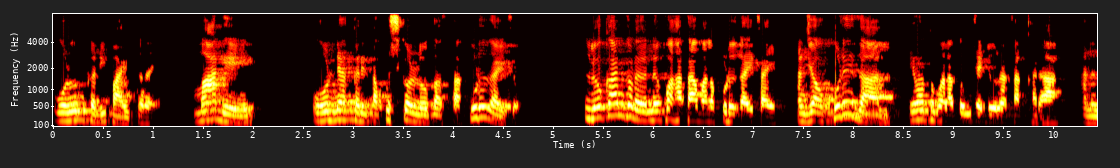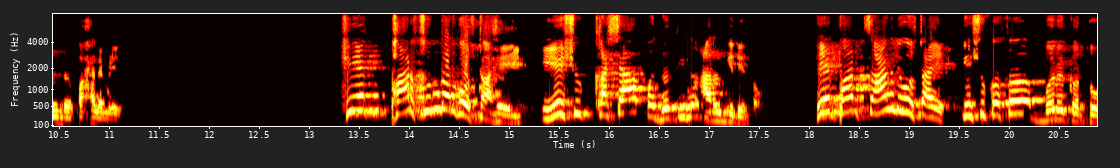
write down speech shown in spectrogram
वळून कधी पाहायचं नाही. मागे ओढण्याकरिता पुष्कळ लोक असतात. पुढे जायचं. लोकांकडे न पाहता आम्हाला पुढे जायचं आहे. आणि जेव्हा पुढे जाल तेव्हा तुम्हाला तुमच्या जीवनाचा खरा आनंद पाहायला मिळेल. ही एक फार सुंदर गोष्ट आहे. येशू कशा पद्धतीनं आरोग्य देतो? हे एक फार चांगली गोष्ट आहे. येशू कसं बरं करतो?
